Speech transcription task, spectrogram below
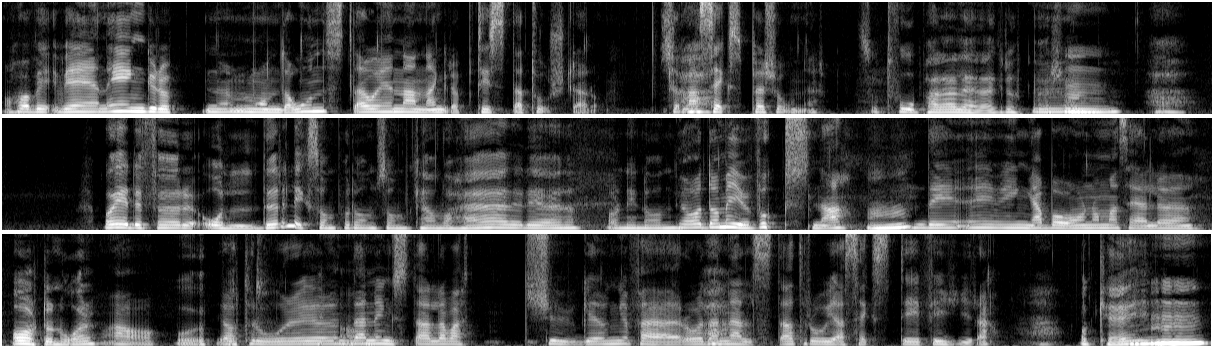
Har vi, vi är en, en grupp måndag, onsdag och en annan grupp tisdag, torsdag. Då. Så man sex personer. Så två parallella grupper. Mm. Mm. Vad är det för ålder liksom på de som kan vara här? Är det, har ni någon? Ja, de är ju vuxna. Mm. Det är inga barn om man säger. Eller, 18 år ja, och uppåt? jag tror eh, den yngsta har varit 20 ungefär och den äldsta tror jag 64. Okej. Mm.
